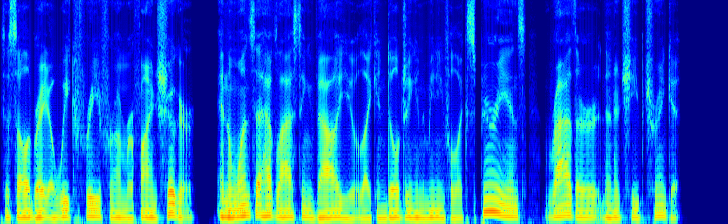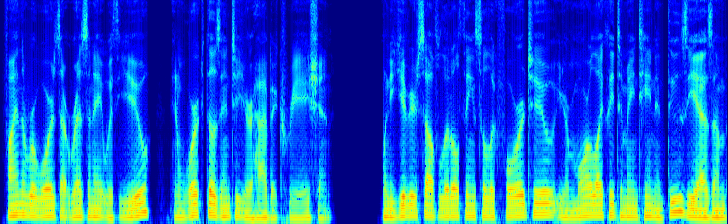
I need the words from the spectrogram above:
to celebrate a week free from refined sugar, and the ones that have lasting value, like indulging in a meaningful experience rather than a cheap trinket. Find the rewards that resonate with you and work those into your habit creation. When you give yourself little things to look forward to, you're more likely to maintain enthusiasm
